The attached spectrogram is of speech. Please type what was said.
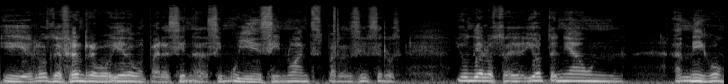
Y los de Efraín Rebolledo me parecían así muy insinuantes para decírselos. Y un día los traía, yo tenía un amigo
